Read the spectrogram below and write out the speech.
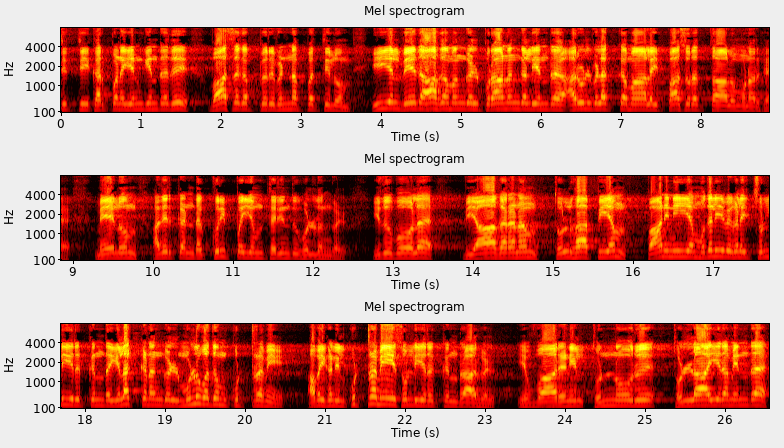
சித்தி கற்பனை என்கின்றது வாசகப் பெரு விண்ணப்பத்திலும் இயல் வேத ஆகமங்கள் புராணங்கள் என்ற அருள் விளக்க மாலை பாசுரத்தாலும் உணர்க. மேலும் அதற்கண்ட குறிப்பையும் தெரிந்து கொள்ளுங்கள். இதுபோல வியாகரணம் தொல்காப்பியம் பாணினிய முதலியவைகளை சொல்லியிருக்கின்ற இலக்கணங்கள் முழுவதும் குற்றமே. அவைகளில் குற்றமே சொல்லியிருக்கின்றார்கள். எவ்வாறெனில் தொன்னூறு தொள்ளாயிரம் என்ற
